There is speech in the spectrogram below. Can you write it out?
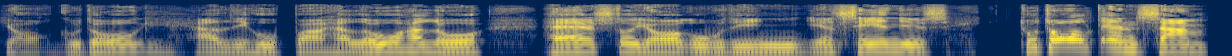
Ja, god dag allihopa. Hallå, hallå. Här står jag, Odin Jensenius, totalt ensam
